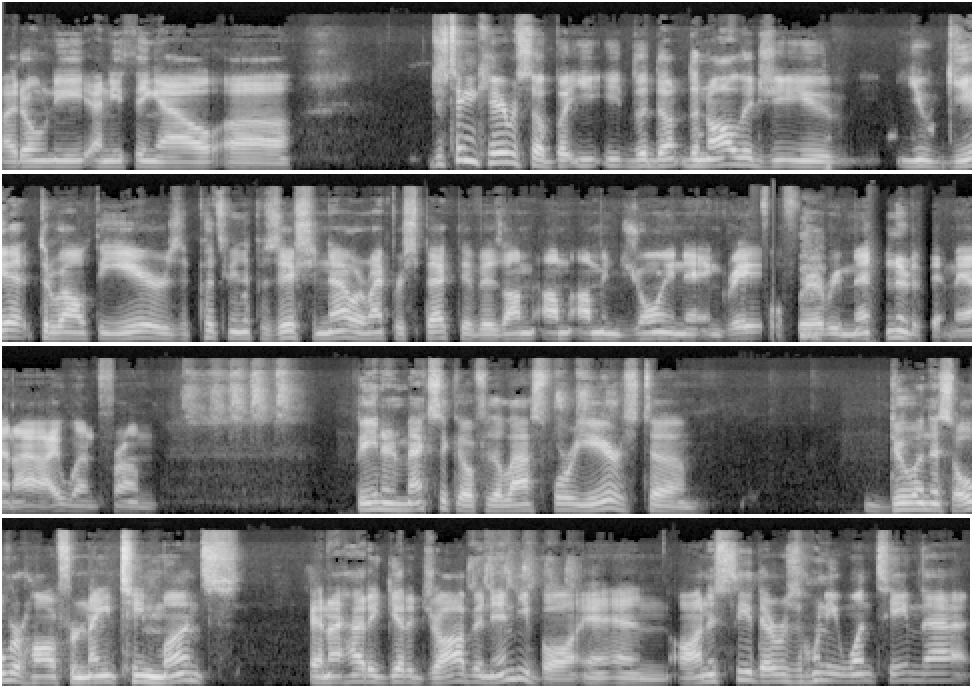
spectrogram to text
I don't eat anything out. Uh, just taking care of yourself. But you, you, the the knowledge you you get throughout the years, it puts me in a position now where my perspective is I'm I'm, I'm enjoying it and grateful for every minute of it, man. I, I went from being in Mexico for the last four years to doing this overhaul for 19 months and I had to get a job in indie ball. And, and, honestly, there was only one team that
